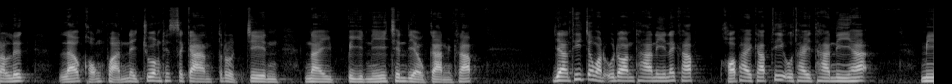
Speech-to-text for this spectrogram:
ระลึก แล้วของขวัญในช่วงเทศกาลตรุษจีนในปีนี้เช่นเดียวกันครับ อย่างที่จังหวัดอุดรธานีนะครับขออภัยครับที่อุทัยธานีฮะมี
